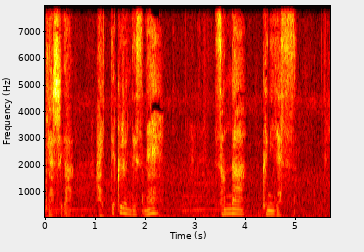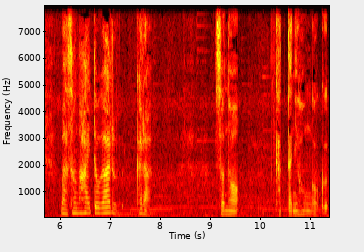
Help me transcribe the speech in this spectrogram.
キャッシュが入ってくるんですね。そんな国です。まあその配当があるからその買った日本国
